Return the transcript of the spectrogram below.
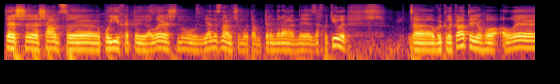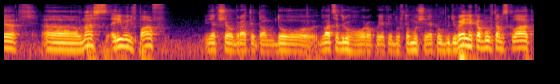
теж е, шанс поїхати, але ж ну я не знаю, чому там тренера не захотіли викликати його. Але е, у нас рівень впав. Якщо брати там до 22-го року, який був, тому що як у будівельника був там склад.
